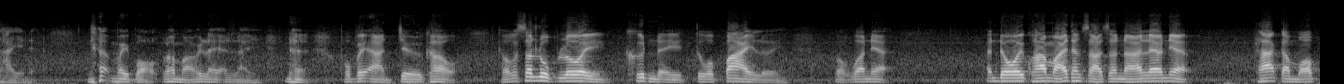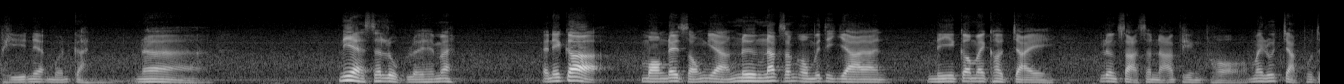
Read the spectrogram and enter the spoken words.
ไทยเนี่ยไม่บอกว่ามหาวิทยาลัยอะไรนะผมไปอ่านเจอเข้า เขาก็สรุปเลยขึ้นในตัวป้ายเลย บอกว่าเนี่ยโดยความหมายทางศาสนาแล้วเนี่ย พระกับหมอผีเนี่ยเหมือนกันนะเนี่ยสรุปเลยเห็นไหมอันนี้ก็มองได้สองอย่างหนึ่งนักสังคมวิทยานี้ก็ไม่เข้าใจเรื่องศาสนาเพียงพอ ไม่รู้จักพุทธ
